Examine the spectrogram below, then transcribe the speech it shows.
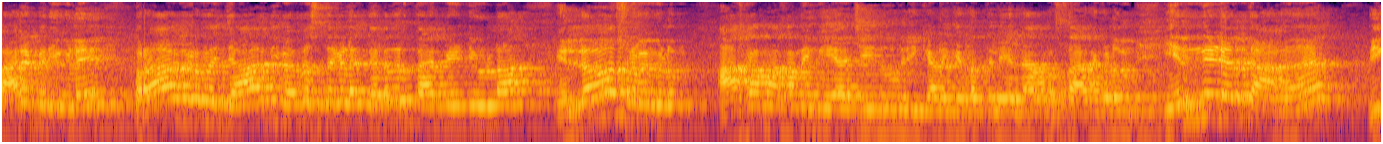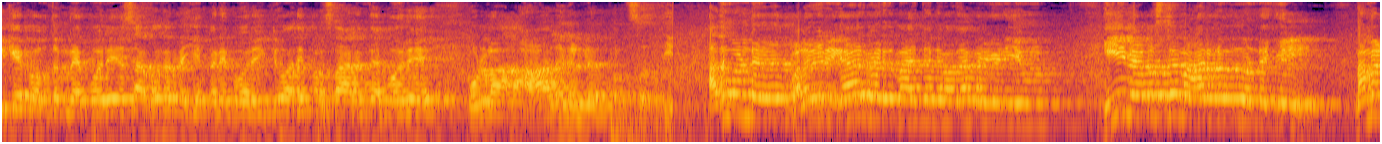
പാരമ്പര്യങ്ങളെ പ്രാകൃത ജാതി വ്യവസ്ഥകളെ നിലനിർത്താൻ വേണ്ടിയുള്ള എല്ലാ ശ്രമങ്ങളും ആഹമാഹമികയ ചെയ്തുകൊണ്ടിരിക്കുകയാണ് കേരളത്തിലെ എല്ലാ പ്രസ്ഥാനങ്ങളും. എന്നിടത്താണ് വി കെ പൗത്രനെ പോലെ സഹോദരൻ അയ്യപ്പനെ പോലെ യുവാദി പ്രസ്ഥാനത്തെ പോലെ ഉള്ള ആളുകളുടെ പ്രസക്തി. അതുകൊണ്ട് വളരെ വികാരഭരിതമായി തന്നെ പറയാൻ കഴിയും. ഈ വ്യവസ്ഥ മാറണമെന്നുണ്ടെങ്കിൽ നമ്മൾ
